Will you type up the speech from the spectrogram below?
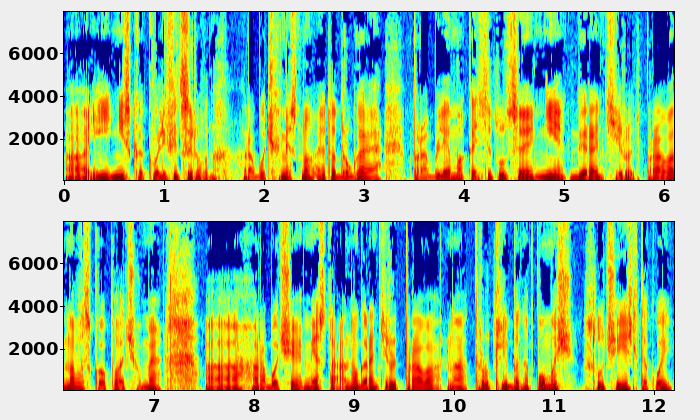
а, и низкоквалифицированных рабочих мест. Но это другая проблема. Конституция не гарантирует право на высокооплачиваемое а, рабочее место. Оно гарантирует право на труд либо на помощь в случае, если, такой,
